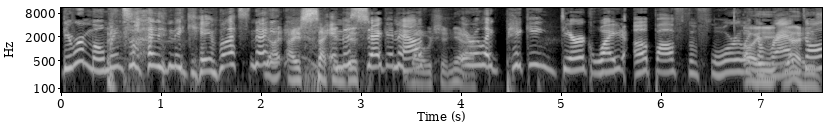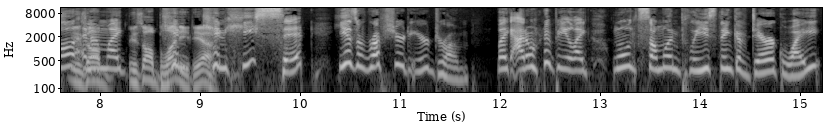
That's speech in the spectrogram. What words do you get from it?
There were moments in the game last night. I- I second in the this second half. motion, They were like picking Derrick White up off the floor like Oh, a rag yeah, he's- doll, he's and all- I'm like, he's all bloodied, Can, yeah. can he sit? He has a ruptured eardrum. Like I don't want to be like, won't someone please think of Derrick White?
